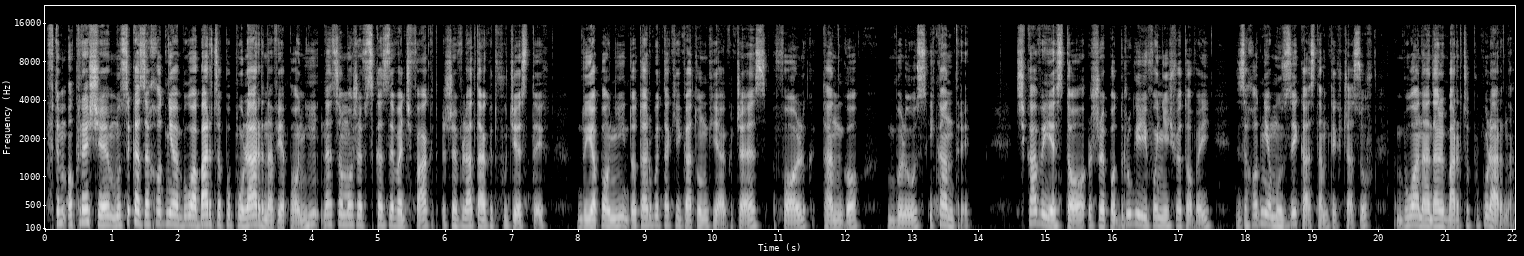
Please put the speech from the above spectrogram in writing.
W tym okresie muzyka zachodnia była bardzo popularna w Japonii, na co może wskazywać fakt, że w latach 20. do Japonii dotarły takie gatunki jak jazz, folk, tango, blues i country. Ciekawe jest to, że po II wojnie światowej zachodnia muzyka z tamtych czasów była nadal bardzo popularna.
